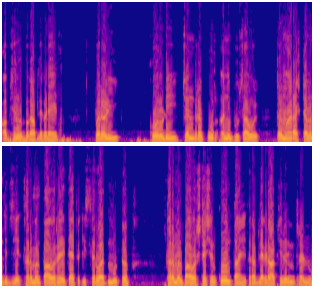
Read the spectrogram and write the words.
ऑप्शन बघा आपल्याकडे आहेत. परळी कोरडी चंद्रपूर आणि भुसावळ. तर महाराष्ट्रामध्ये जे थर्मल पॉवर आहे त्यापैकी सर्वात मोठं थर्मल पॉवर स्टेशन कोणतं आहे? तर आपल्याकडे ऑप्शन आहेत मित्रांनो.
